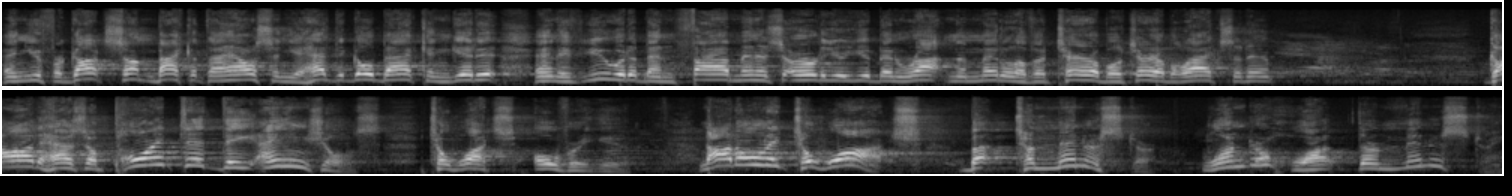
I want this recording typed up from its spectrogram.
and you forgot something back at the house and you had to go back and get it. And if you would have been five minutes earlier, you'd been right in the middle of a terrible, terrible accident. God has appointed the angels to watch over you. Not only to watch, but to minister. Wonder what they're ministering.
